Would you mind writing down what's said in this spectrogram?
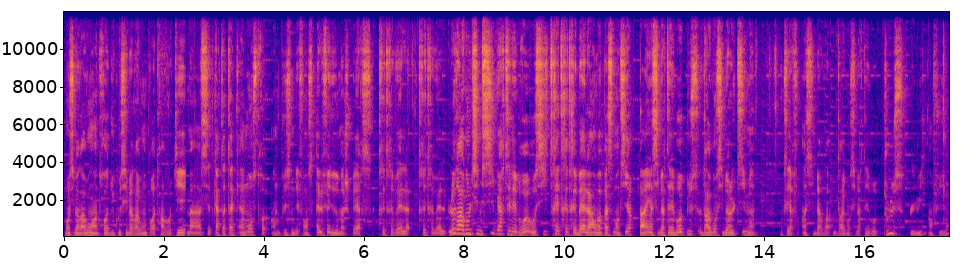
Bon, Cyber Dragon, hein, 3 du coup Cyber Dragon pour être invoqué. Ben, cette carte attaque un monstre en plus une défense. Elle fait des dommages perses. Très très belle, très très belle. Le Dragon Ultime Cyber Ténébreux aussi très très très belle, hein, on va pas se mentir. Pareil, un Cyber Ténébreux plus Dragon Cyber Ultime. C'est-à-dire un cyber dragon cyber ténébreux plus lui en fusion.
